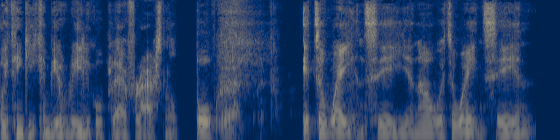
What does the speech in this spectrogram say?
I think he can be a really good player for Arsenal. But Yeah. it's a wait and see, you know, it's a wait and see. And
